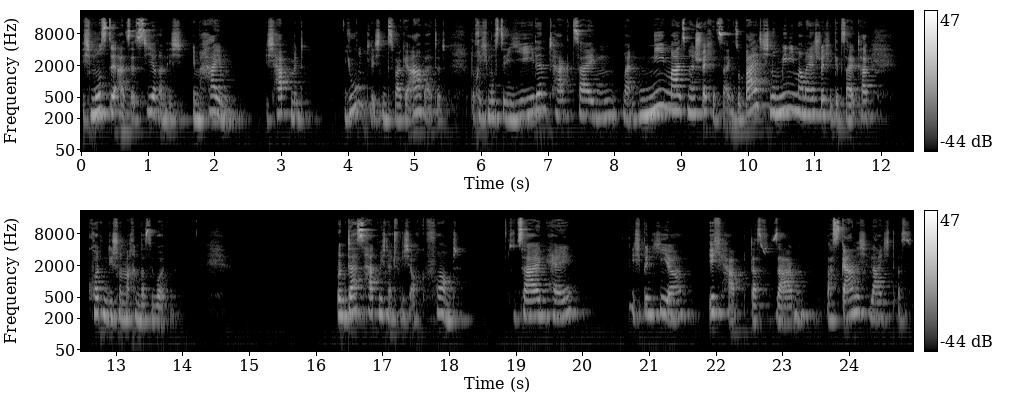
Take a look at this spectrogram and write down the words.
Ich musste als Erzieherin, ich im Heim, ich habe mit Jugendlichen zwar gearbeitet, doch ich musste jeden Tag zeigen, niemals meine Schwäche zeigen. Sobald ich nur minimal meine Schwäche gezeigt habe, konnten die schon machen, was sie wollten. Und das hat mich natürlich auch geformt. Zu zeigen, hey, ich bin hier, ich habe das Sagen, was gar nicht leicht ist.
